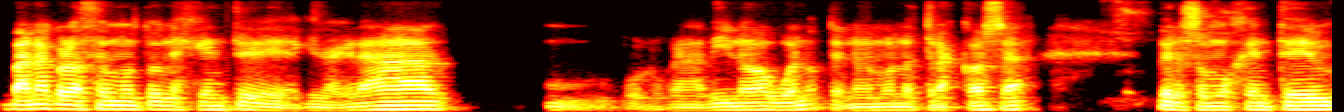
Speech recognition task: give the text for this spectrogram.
Van a conocer un montón de gente de aquí de la Granada, mm, los granadinos, bueno, tenemos nuestras cosas, pero somos gente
